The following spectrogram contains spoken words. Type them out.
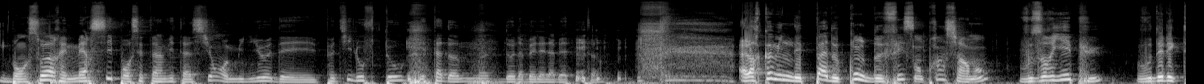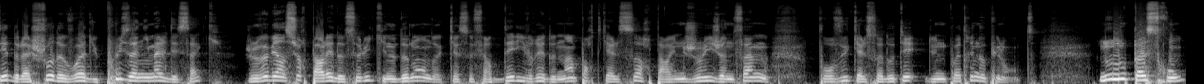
Bonsoir et merci pour cette invitation au milieu des petits louveteaux des tas d'hommes de La Belle et la Bête. Alors comme il n'est pas de conte de fées sans prince charmant, vous auriez pu vous délecter de la chaude voix du plus animal des sacs. Je veux bien sûr parler de celui qui ne demande qu'à se faire délivrer de n'importe quel sort par une jolie jeune femme pourvu qu'elle soit dotée d'une poitrine opulente. Nous nous passerons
